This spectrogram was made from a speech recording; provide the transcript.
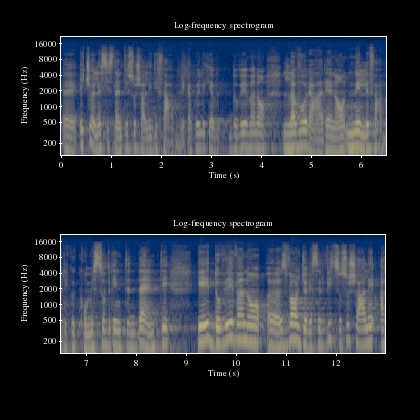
eh, e cioè le assistenti sociali di fabbrica, quelle che dovevano lavorare no, nelle fabbriche come sovrintendenti e dovevano eh, svolgere servizio sociale a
